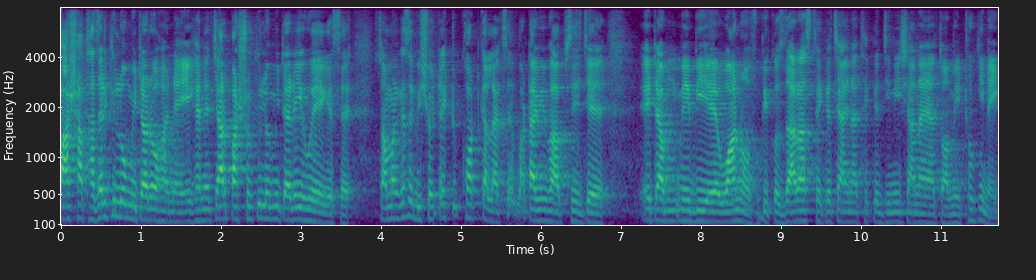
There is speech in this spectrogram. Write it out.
পাঁচ সাত হাজার কিলোমিটারও হয় নাই। এখানে চার পাঁচশো কিলোমিটারই হয়ে গেছে। তো আমার কাছে বিষয়টা একটু খটকা লাগছে বাট আমি ভাবছি যে এটা maybe a one off because Daraz থেকে চায়না থেকে জিনিস আনায় তো আমি ঠকি নাই।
